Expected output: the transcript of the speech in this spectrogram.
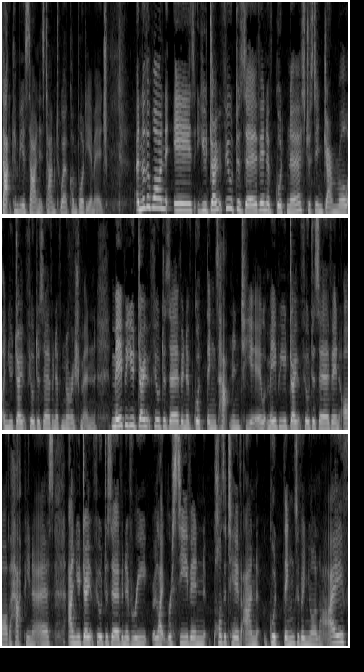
That can be a sign it's time to work on body image. Another one is you don't feel deserving of goodness just in general, and you don't feel deserving of nourishment. Maybe you don't feel deserving of good things happening to you. Maybe you don't feel deserving of happiness, and you don't feel deserving of re- like receiving positive and good things within your life.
